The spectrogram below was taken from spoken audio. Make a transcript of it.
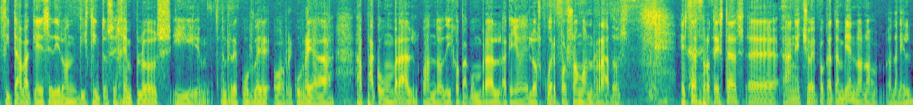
citaba que se dieron distintos ejemplos y mm, recurre o recurre a, a Paco Umbral cuando dijo Paco Umbral aquello de los cuerpos son honrados. ¿Estas protestas han hecho época también o no, Daniel?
